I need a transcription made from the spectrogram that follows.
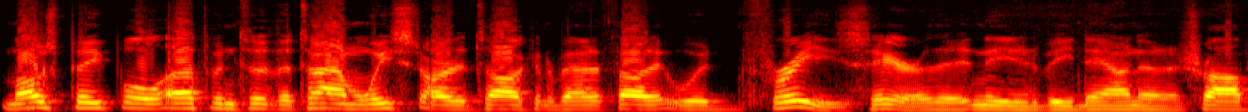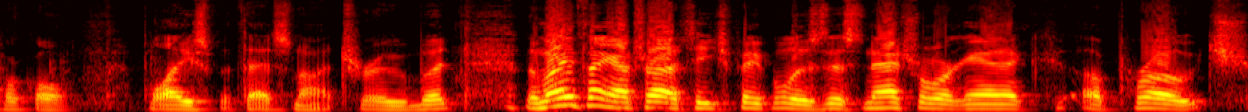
most people up until the time we started talking about it thought it would freeze here. That it needed to be down in a tropical place, but that's not true. But the main thing I try to teach people is this natural organic approach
